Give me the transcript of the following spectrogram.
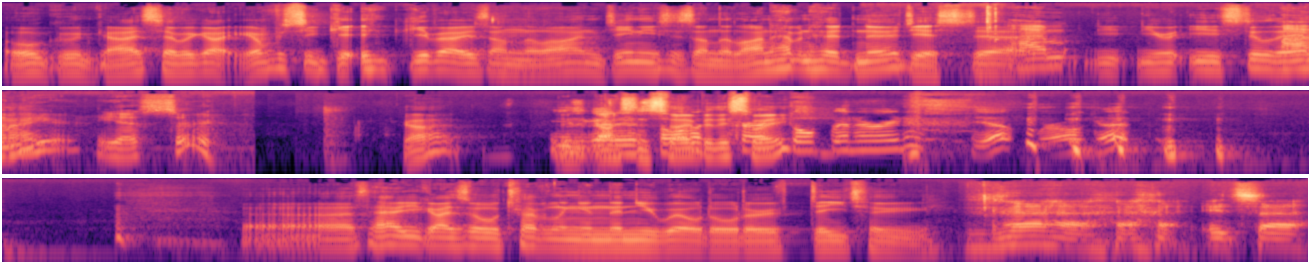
all good, guys. So we got obviously G- Gibbo's on the line, Genius is on the line. I haven't heard Nerd yet. Uh, I'm- you, you're, you're still there, I'm mate? here. Yes, sir. Right? He's got nice his and sober this week. open already. Yep, we're all good. Uh, so how are you guys all travelling in the new world order of D two? it's uh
